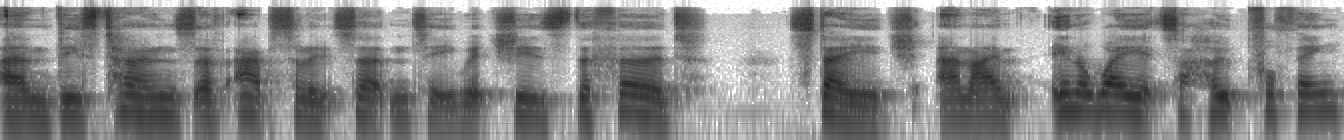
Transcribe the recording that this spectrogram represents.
And these tones of absolute certainty, which is the third stage. And I'm, in a way, it's a hopeful thing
